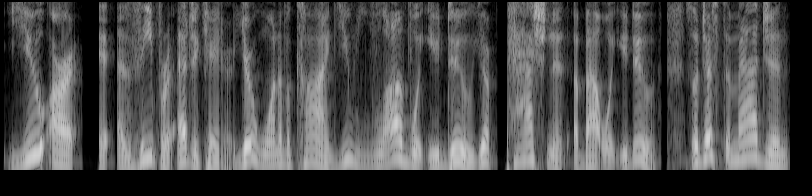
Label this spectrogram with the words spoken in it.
you are a zebra educator. You're one of a kind. You love what you do. You're passionate about what you do. So just imagine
